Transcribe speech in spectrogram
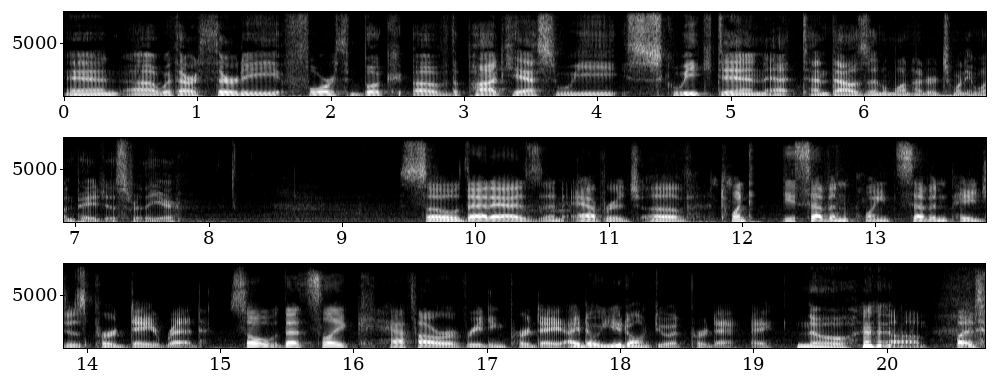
And uh, with our 34th book of the podcast, we squeaked in at 10,121 pages for the year. So that is an average of 27.7 pages per day read. So that's like half hour of reading per day. I know you don't do it per day. No. um, but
